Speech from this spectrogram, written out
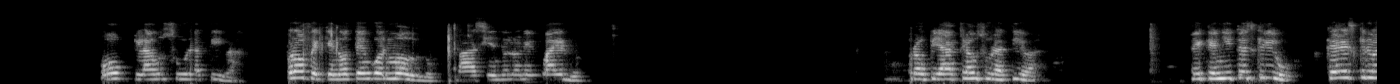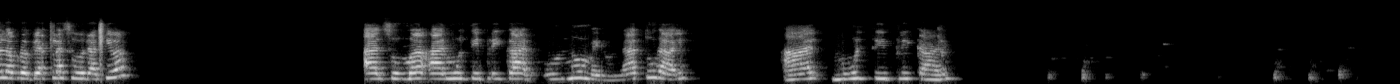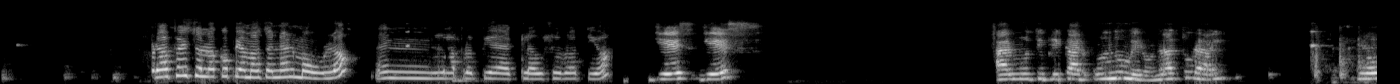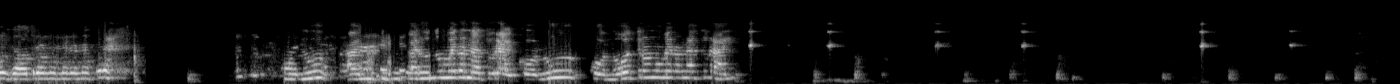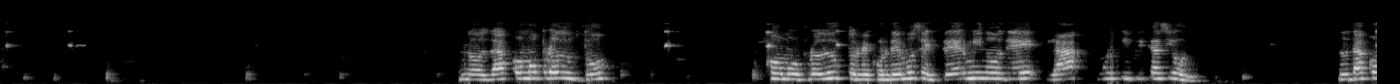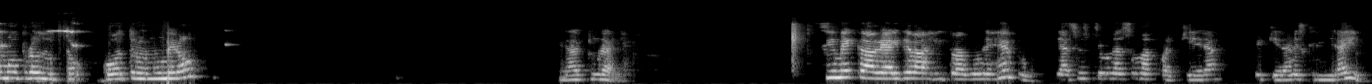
O clausurativa. Profe, que no tengo el módulo. Va haciéndolo en el cuaderno. Propiedad clausurativa. Pequeñito escribo. ¿Qué escribo en la propiedad clausurativa? Al sumar, al multiplicar un número natural, al multiplicar Profe, ¿solo copiamos en el módulo? En la propiedad clausurativa. yes, yes, al multiplicar un número natural Nos da otro número natural. con un, al multiplicar un número natural con un, con otro número natural, nos da como producto, como producto, recordemos el término de la multiplicación, nos da como producto otro número natural. Si me cabe ahí debajito hago un ejemplo y hace usted una suma cualquiera que quieran escribir ahí.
